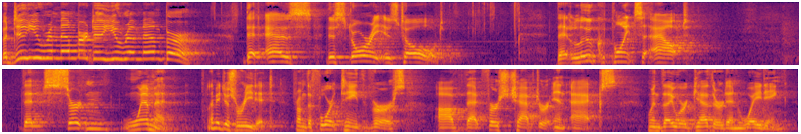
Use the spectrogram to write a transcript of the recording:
But do you remember? Do you remember that as this story is told, that Luke points out that certain women, let me just read it from the 14th verse of that first chapter in Acts, when they were gathered and waiting.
